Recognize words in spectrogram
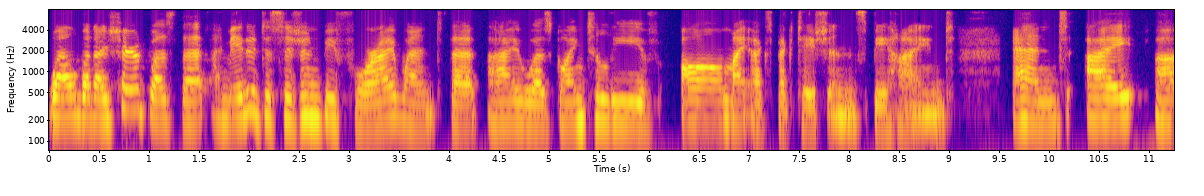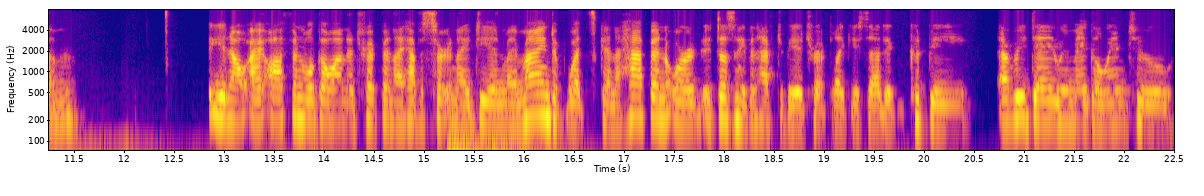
well, what I shared was that I made a decision before I went that I was going to leave all my expectations behind and I, um, you know, I often will go on a trip and I have a certain idea in my mind of what's going to happen, or it doesn't even have to be a trip. Like you said, it could be every day we may go into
